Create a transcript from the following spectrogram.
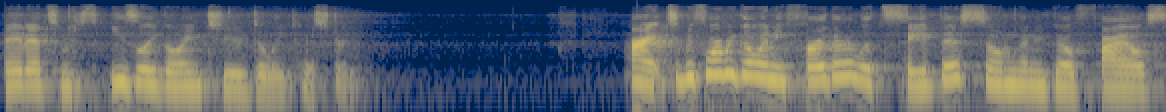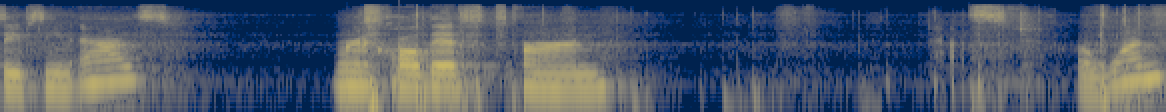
Created, so I'm just easily going to delete history. All right, so before we go any further, let's save this. So I'm going to go File, Save Scene As. We're going to call this Fern Test 01.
